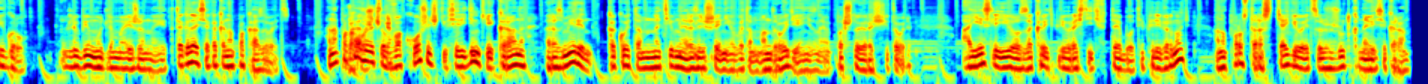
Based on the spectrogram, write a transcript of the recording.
игру, любимую для моей жены, и ты догадайся, как она показывается. Она показывается в, в окошечке, в серединке экрана, размере какое там нативное разрешение в этом андроиде, я не знаю, под что ее рассчитывали. А если ее закрыть, превратить в таблет и перевернуть, оно просто растягивается жутко на весь экран.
